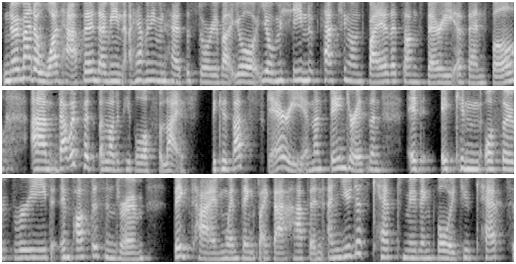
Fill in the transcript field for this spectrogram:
no matter what happened, I mean, I haven't even heard the story about your your machine catching on fire. That sounds very eventful. Um, that would put a lot of people off for life because that's scary and that's dangerous. And it it can also breed imposter syndrome big time when things like that happen. And you just kept moving forward. You kept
